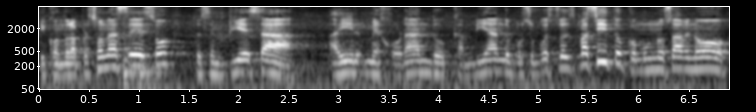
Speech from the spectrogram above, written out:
Y cuando la persona hace eso, entonces empieza a ir mejorando, cambiando, por supuesto despacito, como uno sabe, no,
